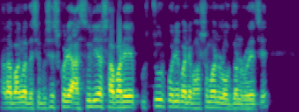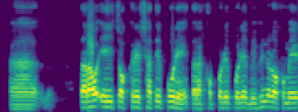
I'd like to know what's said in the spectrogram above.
সারা বাংলাদেশে, বিশেষ করে আশুলিয়া সাভারে প্রচুর পরিমাণে ভাসমান লোকজন রয়েছে। তারাও এই চক্রের সাথে পড়ে, তারা খপ্পরে পড়ে বিভিন্ন রকমের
